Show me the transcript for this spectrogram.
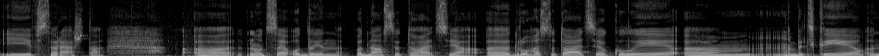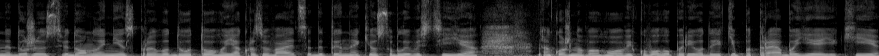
і все решта. Ну, Це один, одна ситуація. Е, друга ситуація, коли ем, батьки не дуже усвідомлені з приводу того, як розвивається дитина, які особливості є кожного вікового періоду, які потреби є, які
